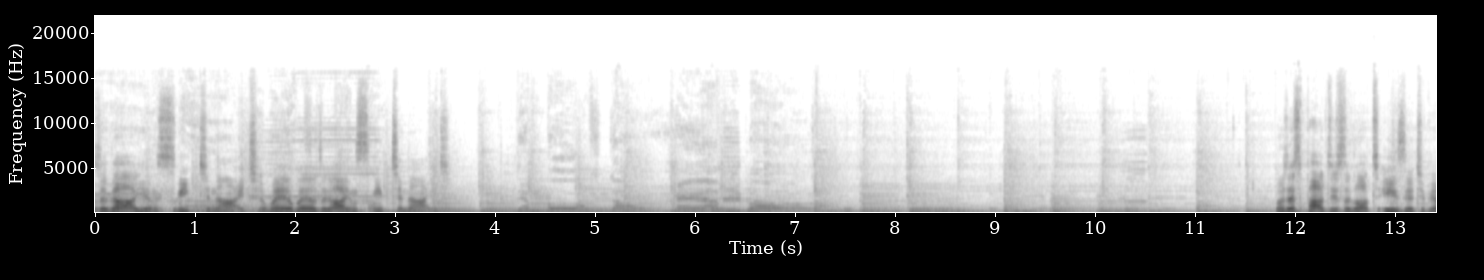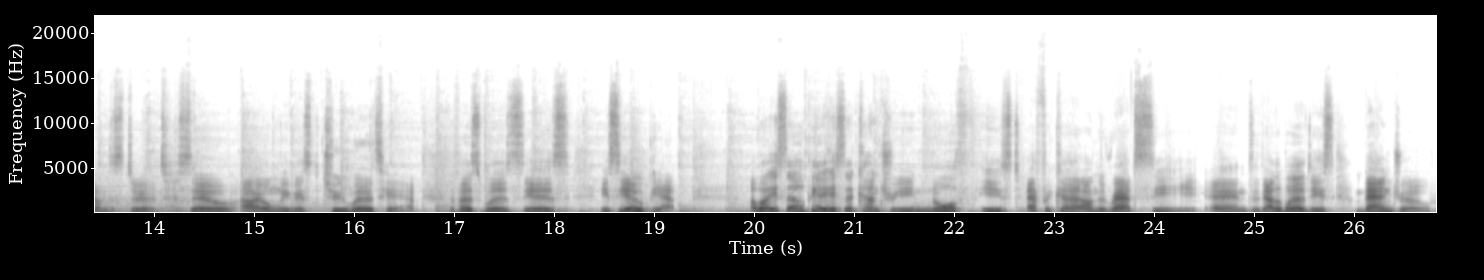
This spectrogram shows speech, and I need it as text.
the lion sleep tonight? Where will the lion sleep tonight? Them bulls don't have the ball. Well, this part is a lot easier to be understood, so I only list two words here. The first word is Ethiopia. Uh, Well, Ethiopia is a country in northeast Africa on the Red Sea, and the other word is banjo.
